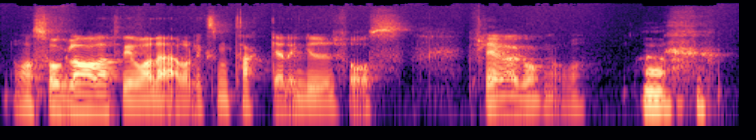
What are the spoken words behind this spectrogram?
de var så glada att vi var där och liksom tackade Gud för oss flera gånger. Ja.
